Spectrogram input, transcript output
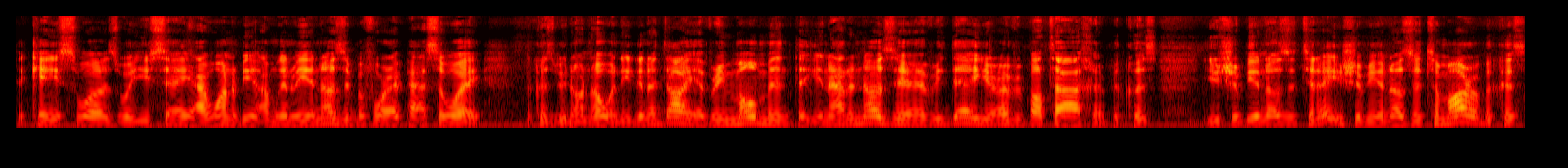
the case was where you say I want to be I'm going to be a nazir before I pass away because we don't know when you're going to die. Every moment that you're not a nazir, every day you're over baltacher because you should be a nazir today, you should be a nazir tomorrow because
